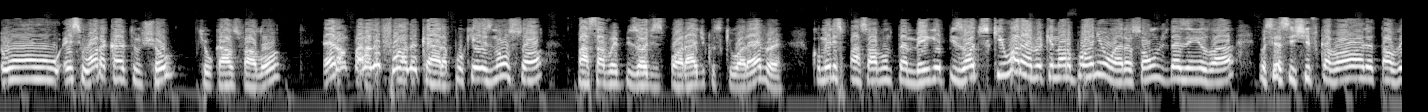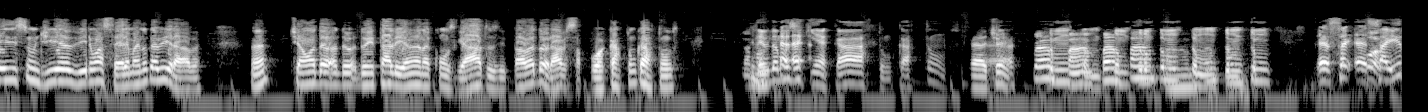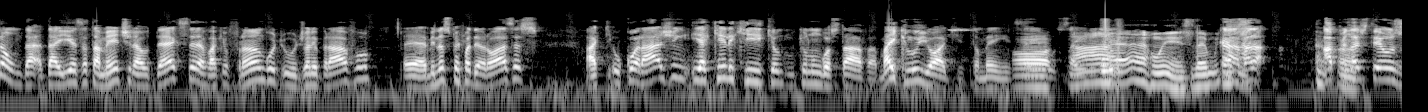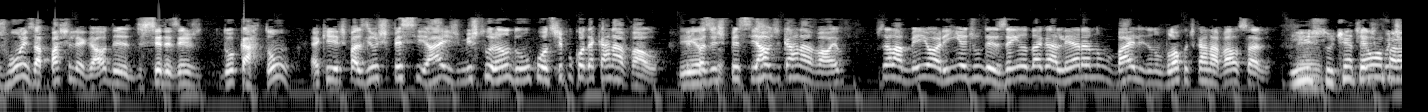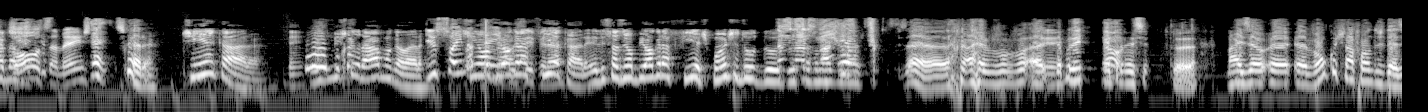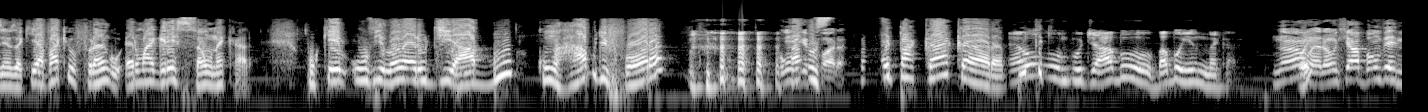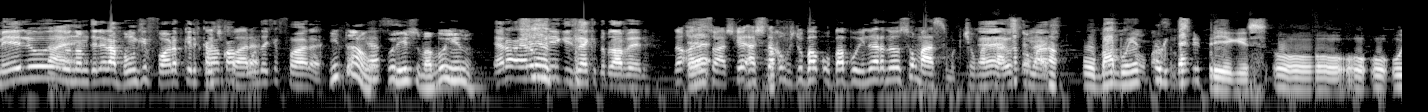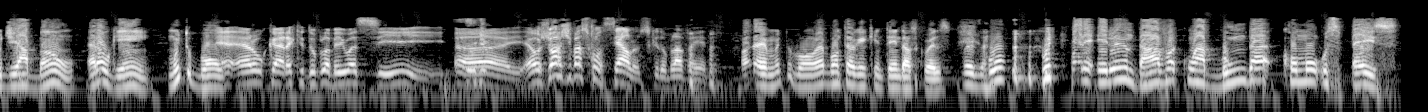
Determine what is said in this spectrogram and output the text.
O, esse Water Cartoon Show, que o Carlos falou, era uma parada foda, cara, porque eles não só passavam episódios esporádicos que whatever, como eles passavam também episódios que whatever, que não eram porra nenhuma, era só uns desenhos lá, você assistia e ficava, olha, talvez isso um dia vire uma série, mas nunca virava. Né? Tinha uma do, do, do italiana com os gatos e tal, eu adorava essa porra, Cartoon Cartoon. Lembra da musiquinha? Cartoon, cartoon. É, tinha... Pam, pam, pam, pam, pam, pam. É, sa- é, saíram da- daí exatamente, né? O Dexter, a Vaca e o Frango, o Johnny Bravo, é, Meninas Superpoderosas, aqui- o Coragem e aquele que, que, eu, que eu não gostava, Mike Lu Yogi também. Saiu- saiu. Ah, é ruim, esse daí é muito Cara, mas apesar de ter os ruins, a parte legal de, de ser desenhos do Cartoon é que eles faziam especiais misturando um com o outro, tipo quando é carnaval. Eles Isso. faziam especial de carnaval. Aí, sei lá, meia horinha de um desenho da galera num baile, num bloco de carnaval, sabe? Isso, tinha até Tinha de uma parada. futebol também. É isso, cara. Tinha, cara. Eles misturavam, galera. Isso ainda Tinha uma tem, biografia, né? cara. Eles faziam uma biografia, tipo, antes do, do, dos personagens. É, vou- vou- depois a gente entra nesse. Mas eu, é, é, vamos continuar falando dos desenhos aqui. A vaca e o frango era uma agressão, né, cara? Porque o vilão era o diabo com o rabo de fora. Ah, de fora. Vai pra cá, cara. É o, o diabo babuíno, né, cara? Não, Oi? era um que era bom vermelho Ah, e é. o nome dele era Bung de fora porque ele ficava Bung com a fora. bunda de fora. Então, É. por isso, babuíno. Era, era o. Briggs, né, que dublava ele. Não, olha É. só, acho que, acho que tá confundindo o, ba- o babuíno era no Eu Sou o Máximo, que tinha uma É, eu sou máximo. O babuíno era o Guilherme Briggs. O, o, o, o diabão era alguém muito bom. É, era o cara que dubla meio assim. Ai, é o Jorge Vasconcelos que dublava ele. Olha, é muito bom. É bom ter alguém que entende das coisas. Pois é. O, ele andava com a bunda como os pés.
